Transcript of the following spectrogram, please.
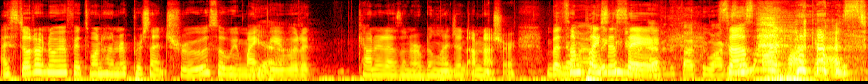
I still don't know if it's 100% true. So we might be able to count it as an urban legend. I'm not sure, but No, some we places say whatever the fuck we want. some- this is our podcast.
